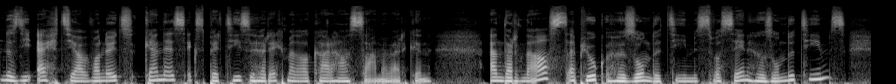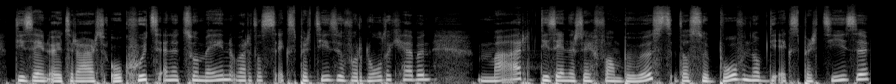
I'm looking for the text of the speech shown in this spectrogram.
dus die echt ja, vanuit kennis, expertise gericht met elkaar gaan samenwerken. En daarnaast heb je ook gezonde teams. Wat zijn gezonde teams? Die zijn uiteraard ook goed in het domein waar dat ze expertise voor nodig hebben, maar die zijn er zich van bewust dat ze bovenop die expertise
